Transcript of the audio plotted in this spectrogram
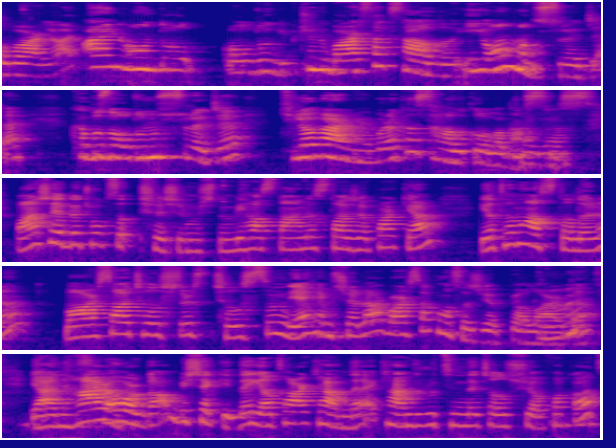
ovarlar. Aynı onda ol- olduğu gibi. Çünkü bağırsak sağlığı iyi olmadığı sürece, kabız olduğunuz sürece kilo vermeyi bırakın sağlıklı olamazsınız. Ben şeyde çok şaşırmıştım. Bir hastanede staj yaparken yatan hastaların bağırsağı çalıştır, çalışsın diye hemşireler bağırsak masajı yapıyorlardı. Evet. Yani her organ bir şekilde yatarken de kendi rutininde çalışıyor fakat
